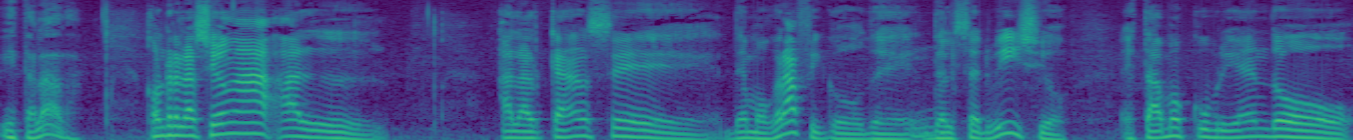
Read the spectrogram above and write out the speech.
instalada. Con relación al, al alcance demográfico del servicio, estamos cubriendo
